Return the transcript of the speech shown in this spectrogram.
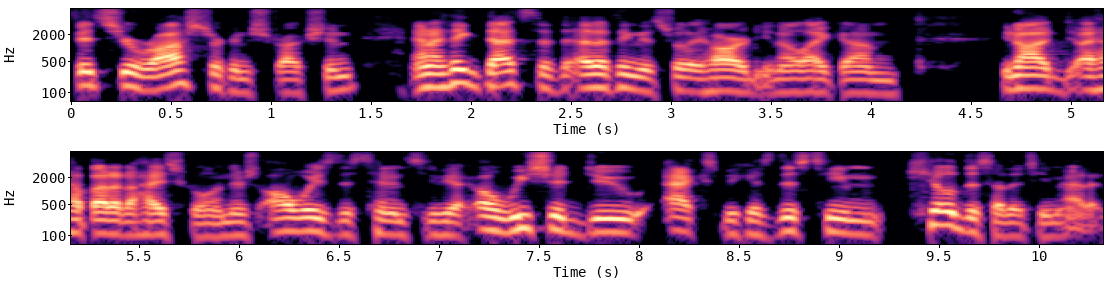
fits your roster construction. And I think that's the other thing that's really hard. You know, like um, you know, I, I, help out at a high school, and there's always this tendency to be like, oh, we should do X because this team killed this other team at it.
